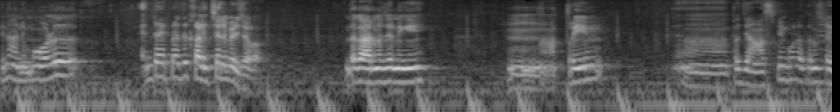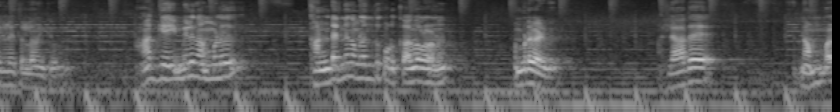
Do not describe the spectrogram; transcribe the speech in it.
പിന്നെ അനുമോൾ എന്റെ അഭിപ്രായത്തിൽ കളിച്ചതിനെ പേടിച്ചോളാം. എന്താ കാരണം വെച്ചിട്ടുണ്ടെങ്കിൽ അത്രയും ഇപ്പോൾ ജാസ്മിൻ പോലെ അത്രയും സ്ട്രഗിൾ ചെയ്തിട്ടുള്ള എനിക്ക് തോന്നുന്നു. ആ ഗെയിമിൽ നമ്മൾ കണ്ടന്റ് നമ്മൾ എന്ത് കൊടുക്കാന്നുള്ളതാണ് നമ്മുടെ കഴിവ്. അല്ലാതെ നമ്മൾ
